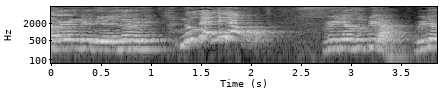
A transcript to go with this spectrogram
అడగండి నేను వెళ్ళానని. నువ్వు చూపిరా వీడియో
